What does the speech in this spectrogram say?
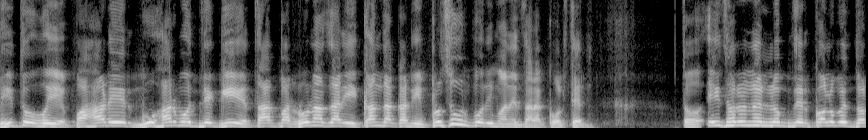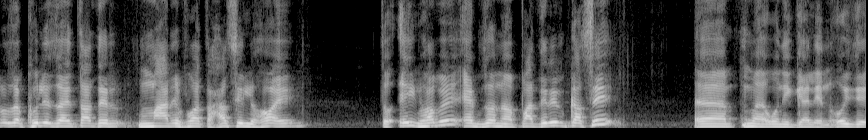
ভীত হয়ে পাহাড়ের গুহার মধ্যে গিয়ে তারপর রোনাজারি, কান্দাকাটি প্রচুর পরিমাণে তারা করতেন। তো এই ধরনের লোকদের কলবের দরজা খুলে যায়, তাদের মারেফত হাসিল হয়। তো এইভাবে একজন পাদিরের কাছে উনি গেলেন। ওই যে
